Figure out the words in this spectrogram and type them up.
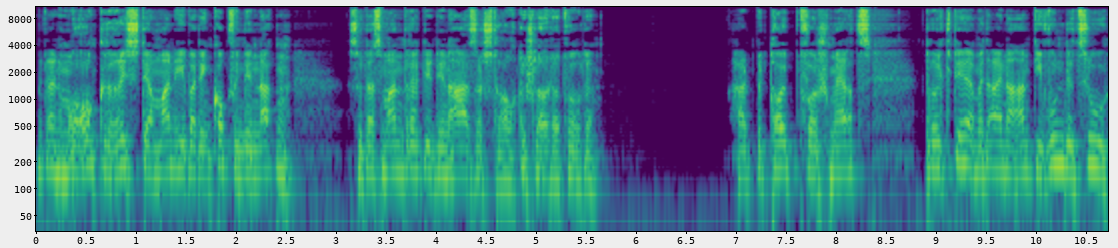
Mit einem Ruck riss der Manneber den Kopf in den Nacken, so dass Mandret in den Haselstrauch geschleudert wurde. Halb betäubt vor Schmerz drückte er mit einer Hand die Wunde zu,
